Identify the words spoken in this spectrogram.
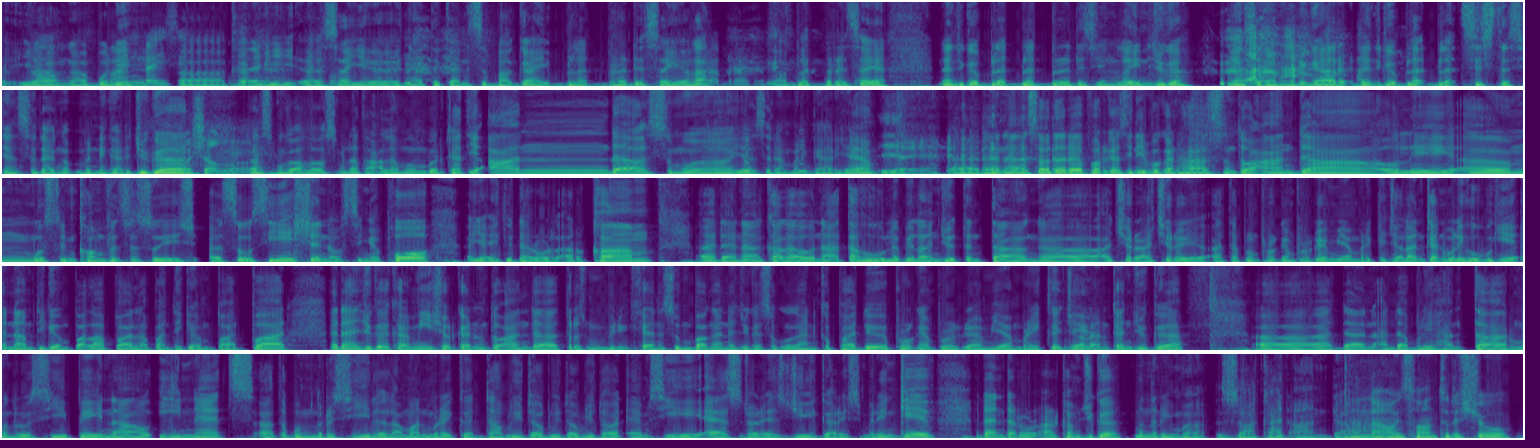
yang uh, Oh, boleh uh, kami uh, saya nyatakan sebagai blood brother saya lah. Blood uh, blood brother saya. Dan juga blood blood brothers yang lain juga yang sedang mendengar dan juga blood blood sisters yang sedang mendengar juga. Allah. Uh, semoga Allah SWT memberkati anda semua yang sedang mendengar ya. Ya, ya. Uh, dan uh, saudara podcast ini bukan khas untuk anda oleh um, Muslim Conference Associ- Association of Singapore uh, iaitu Darul Arqam uh, dan uh, kalau nak tahu lebih lanjut tentang uh, acara-acara ataupun program-program yang mereka jalankan boleh hubungi 63488344 dan juga kami syorkan untuk anda terus memberikan sumbangan dan juga sokongan kepada program-program yang mereka jalankan juga. Uh, dan anda boleh hantar menerusi PayNow, eNets ataupun menerusi lelaman mereka www.mcas.sg garis miring give. Dan Darul Arkam juga menerima zakat anda. And now it's on to the show.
